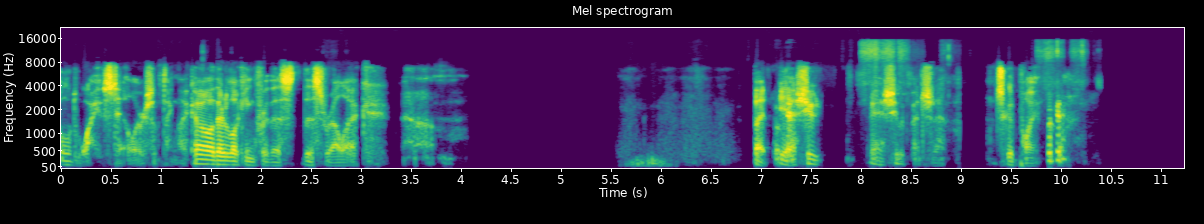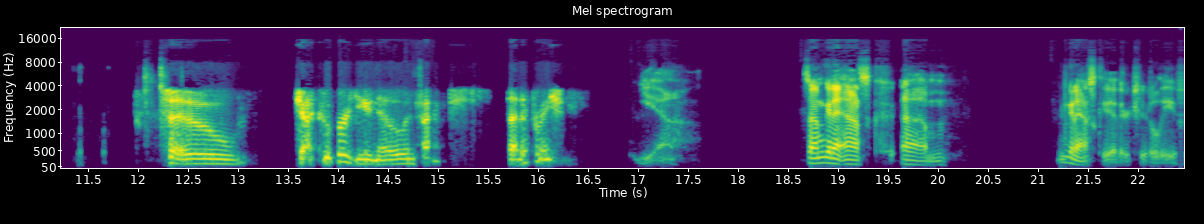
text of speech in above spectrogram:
old wives tale or something like oh they're looking for this this relic um, but yeah she yeah she would mention it. That's a good point So, Jack Cooper, you know, in fact, that information. Yeah. So I'm gonna ask. Um, I'm gonna ask the other two to leave.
